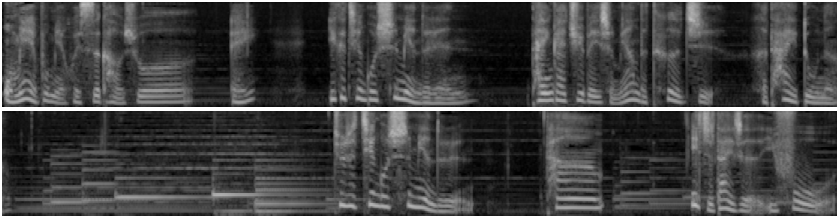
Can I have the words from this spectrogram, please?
我们也不免会思考说：“哎，一个见过世面的人，他应该具备什么样的特质和态度呢？”就是见过世面的人。他一直带着一副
